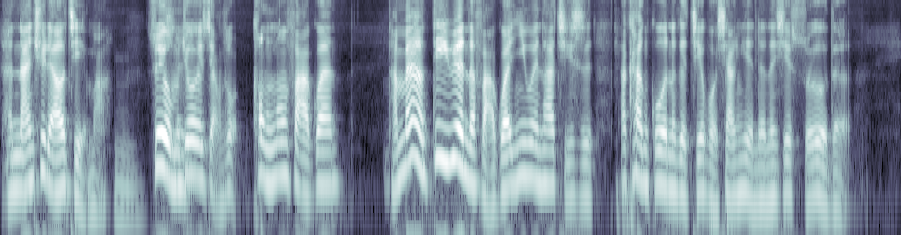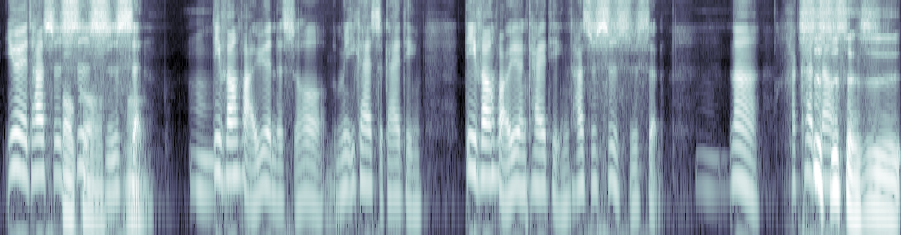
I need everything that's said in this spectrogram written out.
很难去了解嘛，嗯。所以我们就会讲说，恐龙法官，坦白讲，地院的法官，因为他其实他看过那个解剖相验的那些所有的，因为他是事实审，地方法院的时候，我们一开始开庭，地方法院开庭，他是事实审，那他看到事实审是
